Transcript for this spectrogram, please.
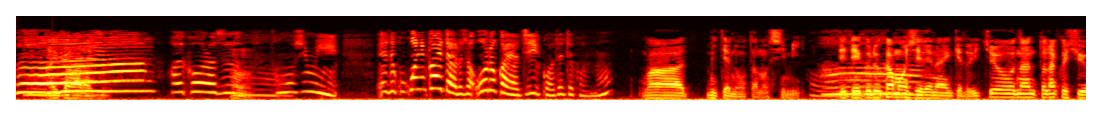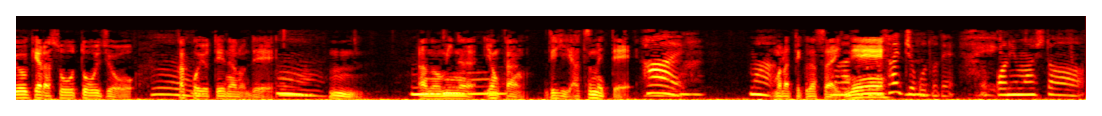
へー。相変わらず。相変わらず。ん楽しみ。え、で、ここに書いてあるさ、オルカやジーコは出てくるの？は、見てのお楽しみ。出てくるかもしれないけど、一応なんとなく主要キャラ総登場、うん過去予定なので、うんうん。あの、みんな4巻、ぜひ集めて、はい。まあ。もらってくださいねもらってくださいということで。わかりました。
